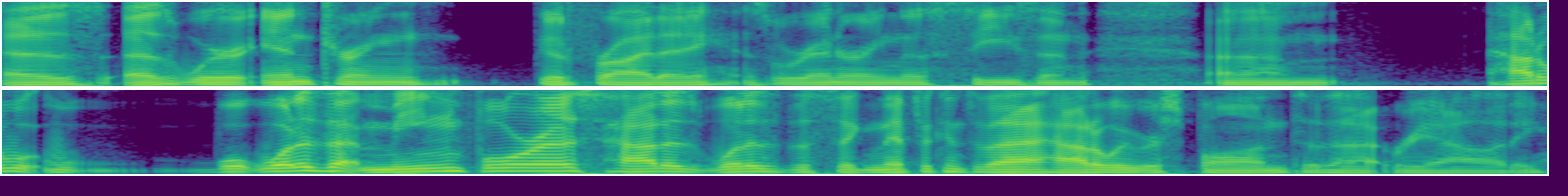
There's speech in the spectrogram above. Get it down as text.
as as we're entering Good Friday, as we're entering this season, um, how do we, what, what does that mean for us? How does what is the significance of that? How do we respond to that reality?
